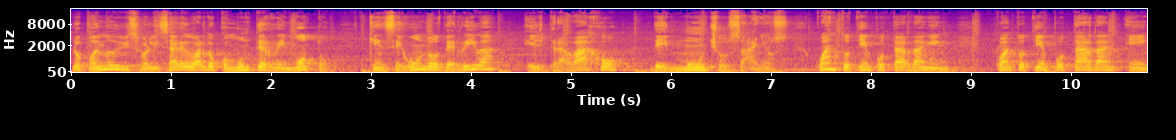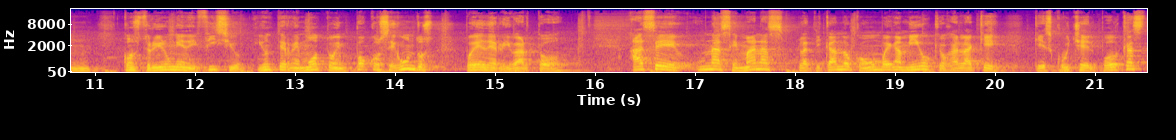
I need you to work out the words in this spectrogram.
Lo podemos visualizar, Eduardo, como un terremoto que en segundos derriba el trabajo de muchos años. ¿Cuánto tiempo tardan en cuánto tiempo tardan en construir un edificio y un terremoto en pocos segundos puede derribar todo? Hace unas semanas platicando con un buen amigo que ojalá que, que escuche el podcast,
